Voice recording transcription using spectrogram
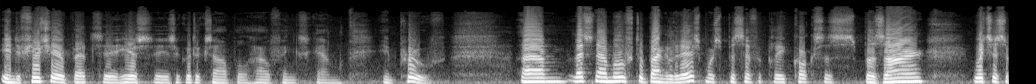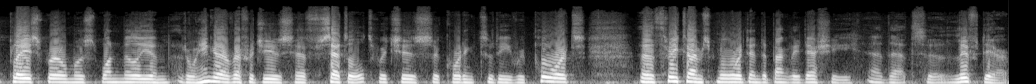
in the future, but here's, here's a good example how things can improve. Um, let's now move to Bangladesh, more specifically Cox's Bazar, which is a place where almost 1 million Rohingya refugees have settled, which is, according to the report, uh, three times more than the Bangladeshi uh, that uh, live there.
